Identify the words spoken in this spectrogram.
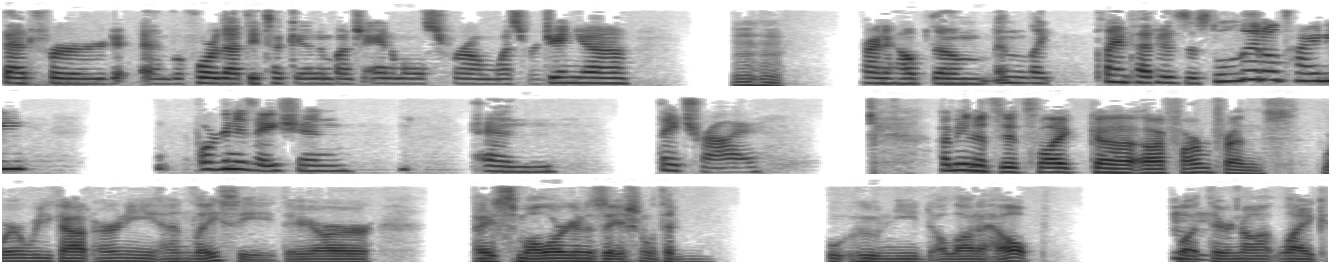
Bedford, and before that, they took in a bunch of animals from West Virginia, hmm trying to help them. And like Planned Pethood is this little tiny organization, and they try. I mean, it's it's like uh, our farm friends where we got Ernie and Lacey. They are a small organization with a who need a lot of help, but they're not like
